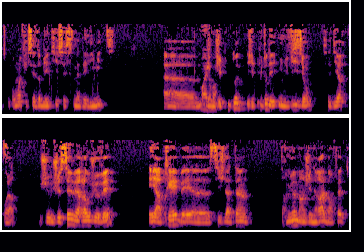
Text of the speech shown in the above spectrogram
parce que pour moi, fixer des objectifs, c'est se mettre des limites. Euh, Ouais, donc j'ai plutôt, j'ai plutôt des- une vision, c'est dire voilà, je, je sais vers là où je vais, et après, ben, euh, si je l'atteins, tant mieux, mais en général, ben, en fait,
